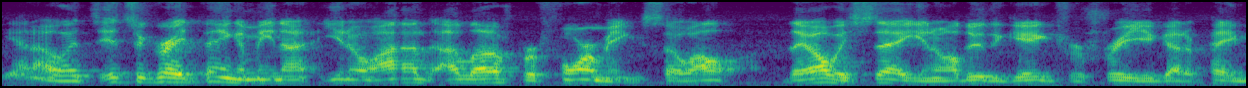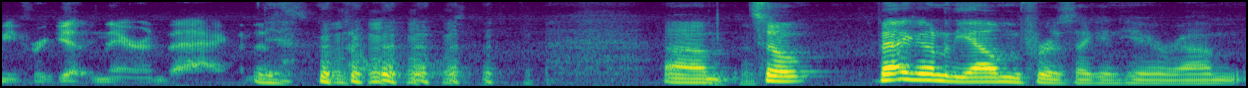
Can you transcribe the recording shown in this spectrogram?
you know, it's it's a great thing. I mean, I you know, I I love performing, so I'll. They always say, you know, I'll do the gig for free. You got to pay me for getting there and back. And yeah. um, so back onto the album for a second here. Um,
